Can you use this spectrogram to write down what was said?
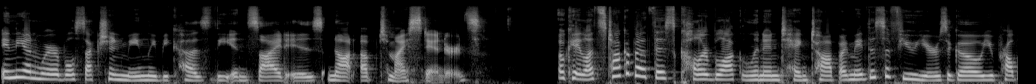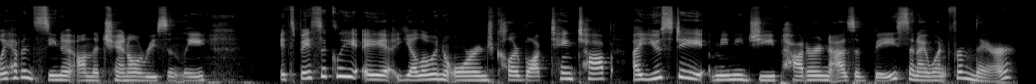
in the unwearable section mainly because the inside is not up to my standards. Okay, let's talk about this color block linen tank top. I made this a few years ago. You probably haven't seen it on the channel recently. It's basically a yellow and orange color block tank top. I used a Mimi G pattern as a base and I went from there.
